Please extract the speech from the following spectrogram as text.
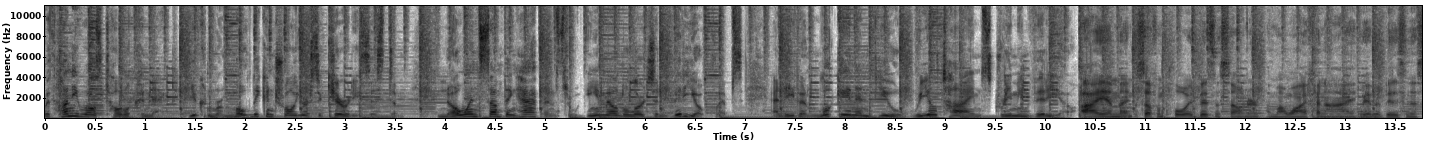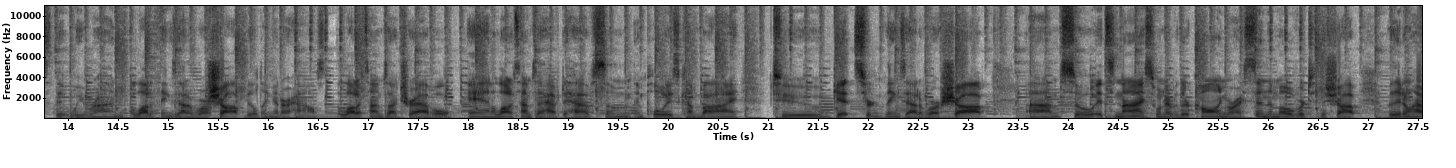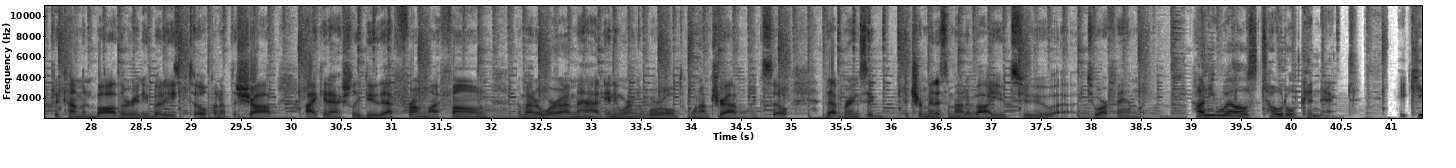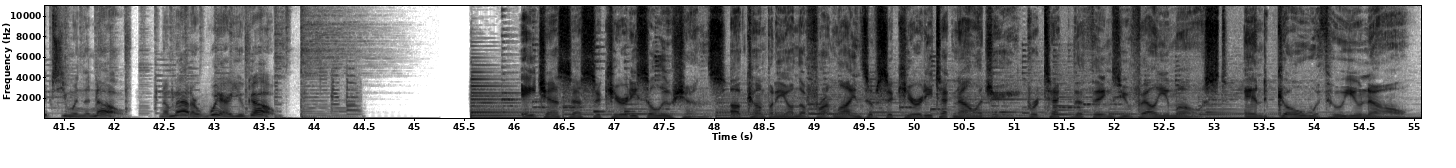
With Honeywell's Total Connect, you can remotely control your security system, know when something happens through emailed alerts and video clips, and even look in and view real time streaming video. I am a self employed business owner. My wife and I, we have a business that we run a lot of things out of our shop building at our house. A lot of times I travel, and a lot of times I have to have some employees come by to get certain things out of our shop. Um, so it's nice whenever they're calling or I send them over to the shop where they don't have to come and bother anybody to open up the shop. I can actually do that from my phone no matter where I'm at, anywhere in the world when I'm traveling. So that brings a, a tremendous amount of value to, uh, to our family. Honeywell's Total Connect. It keeps you in the know, no matter where you go. HSS Security Solutions, a company on the front lines of security technology. Protect the things you value most and go with who you know.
